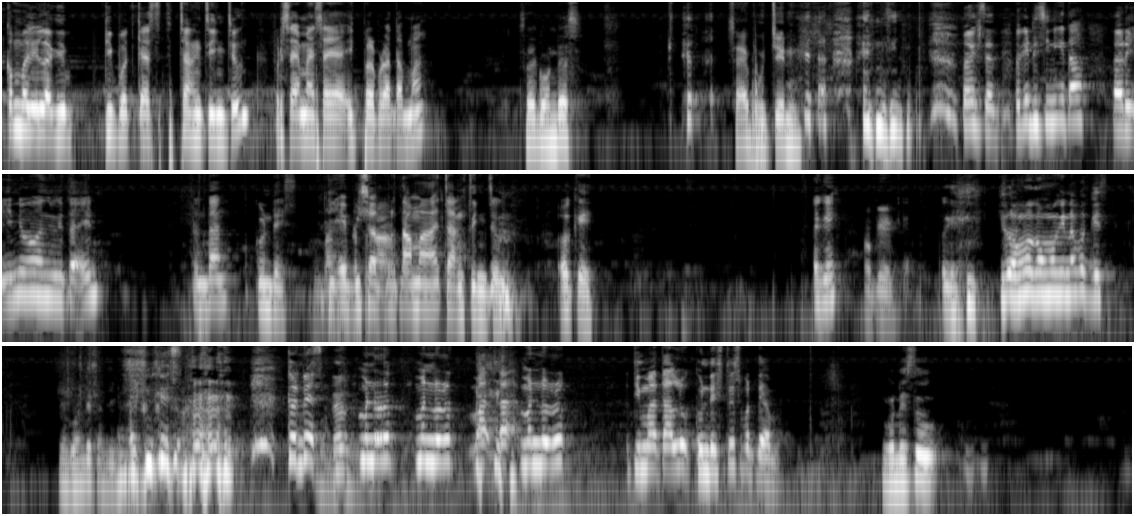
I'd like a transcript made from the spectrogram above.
kembali lagi di podcast Cang Cincung bersama saya Iqbal Pratama. Saya Gondes. Saya bucin. Oke di sini kita hari ini mau ceritain tentang Gondes di episode pertama Cang Cincung. Oke. Oke. Oke. Oke. Kita mau ngomongin apa guys? Gondes anjing. Gondes. Menurut menurut mata menurut di mata lu Gondes itu seperti apa? Gondes tuh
